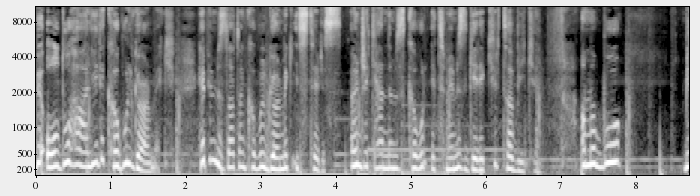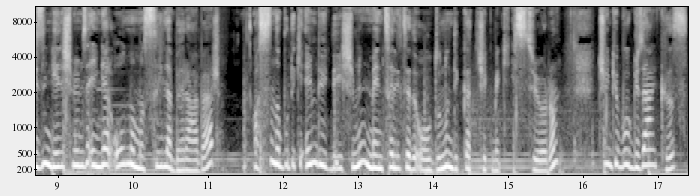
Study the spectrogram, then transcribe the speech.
ve olduğu haliyle kabul görmek. Hepimiz zaten kabul görmek isteriz. Önce kendimizi kabul etmemiz gerekir tabii ki. Ama bu bizim gelişmemize engel olmamasıyla beraber aslında buradaki en büyük değişimin mentalitede olduğunu dikkat çekmek istiyorum. Çünkü bu güzel kız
